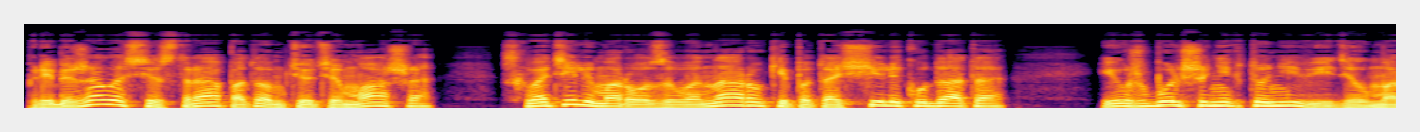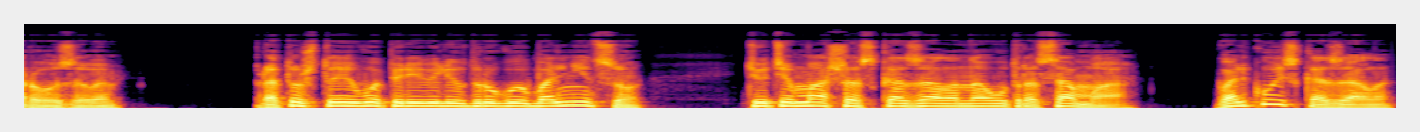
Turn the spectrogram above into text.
Прибежала сестра, потом тетя Маша, схватили Морозова на руки, потащили куда-то, и уж больше никто не видел Морозова. Про то, что его перевели в другую больницу, тетя Маша сказала на утро сама. Вальку и сказала,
